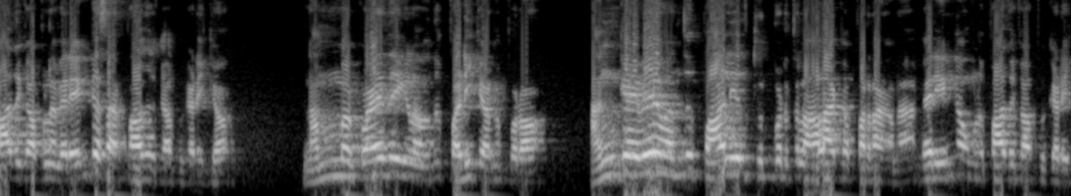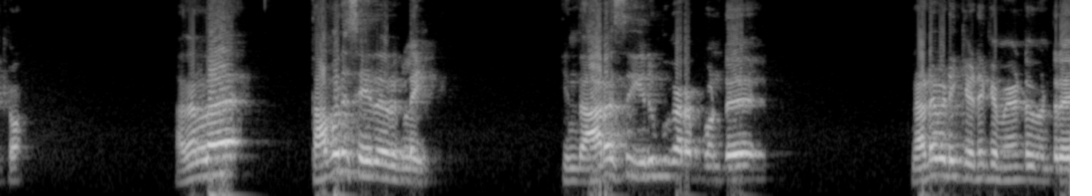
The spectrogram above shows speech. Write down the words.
பாதுகாப்புலாம் வேற எங்க சார் பாதுகாப்பு கிடைக்கும்? நம்ம குழந்தைகளை வந்து படிக்க அனுப்புறோம். அங்கவே வந்து பாலியல் துன்புறுத்தல் ஆளாக்கப்படுறாங்கன்னா வேற எங்க அவங்களுக்கு பாதுகாப்பு கிடைக்கும்? அதனால தவறு செய்தவர்களை இந்த அரசு இரும்புகரம் கொண்டு நடவடிக்கை எடுக்க வேண்டும் என்று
